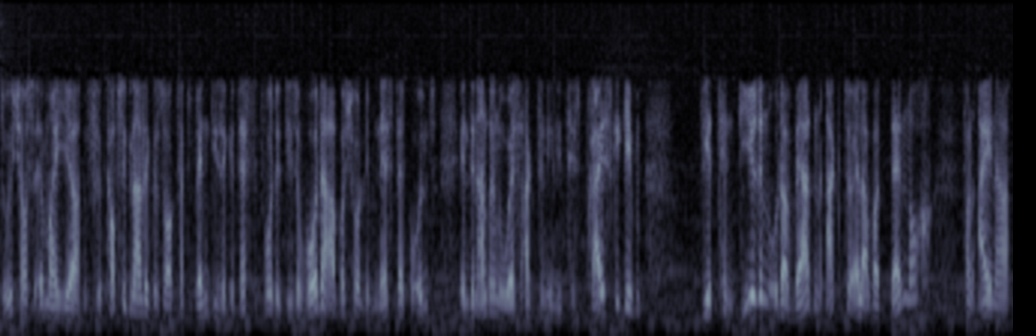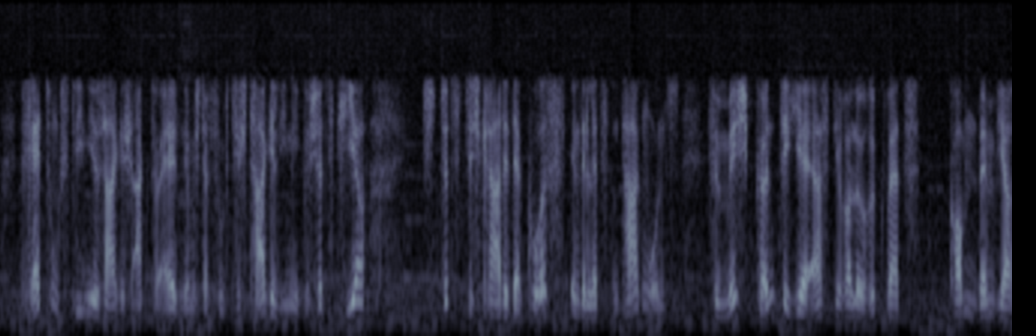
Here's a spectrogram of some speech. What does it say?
durchaus immer hier für Kaufsignale gesorgt hat, wenn diese getestet wurde. Diese wurde aber schon im Nasdaq und in den anderen US-Aktienindizes preisgegeben. Wir tendieren oder werden aktuell aber dennoch von einer Rettungslinie, sage ich aktuell, nämlich der 50-Tage-Linie geschützt. Hier stützt sich gerade der Kurs in den letzten Tagen und für mich könnte hier erst die Rolle rückwärts kommen, wenn wir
